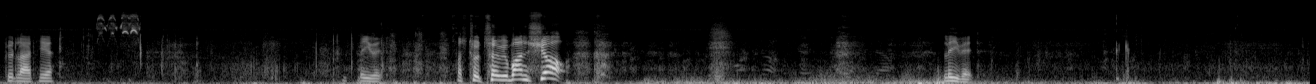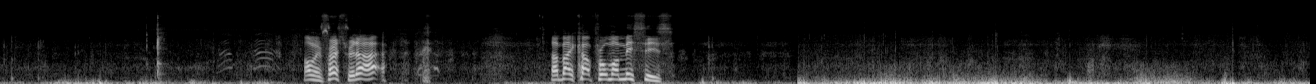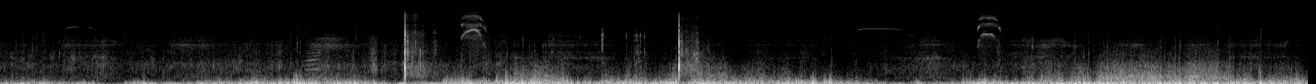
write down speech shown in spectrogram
Good lad, here. Leave it. That's took two in one shot. Leave it. I'm impressed with that. That make up for all my misses.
